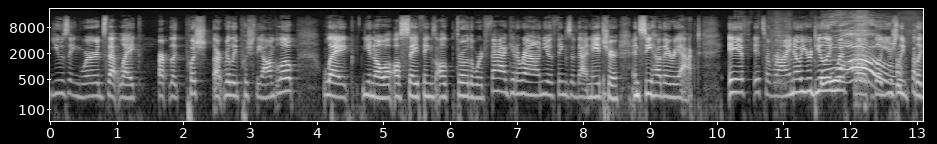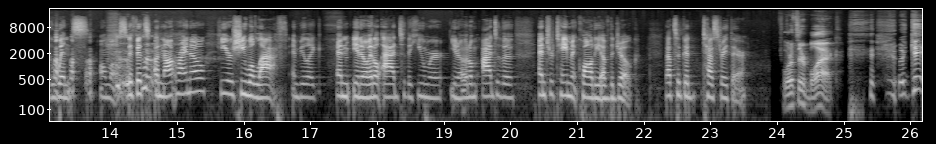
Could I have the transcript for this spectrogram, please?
using words that like are like push that really push the envelope. Like, you know, I'll, I'll say things, I'll throw the word faggot around, you know, things of that nature and see how they react. If it's a RINO you're dealing with, they'll, they'll usually like wince almost. If it's a not RINO, he or she will laugh and be like, and you know, it'll add to the humor, you know, it'll add to the entertainment quality of the joke. That's a good test right there. What if they're black? Can,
